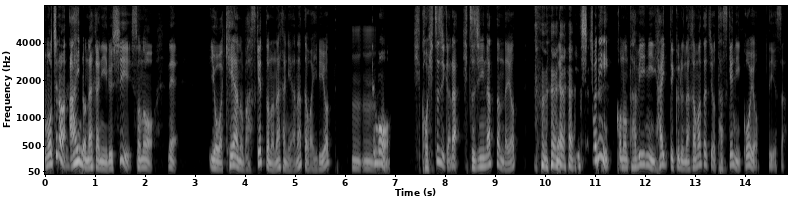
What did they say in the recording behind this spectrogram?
もちろん愛の中にいるし、そのね、要はケアのバスケットの中にあなたはいるよって。うんうん、でも、ひ子羊から羊になったんだよって。ね、一緒にこの旅に入ってくる仲間たちを助けに行こうよっていうさ。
